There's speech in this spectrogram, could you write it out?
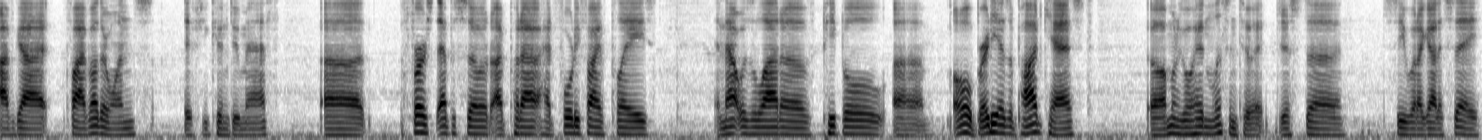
I've got five other ones, if you couldn't do math. Uh, the first episode I put out had 45 plays, and that was a lot of people. Uh, oh, Brady has a podcast. Oh, I'm going to go ahead and listen to it, just uh, see what I got to say.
